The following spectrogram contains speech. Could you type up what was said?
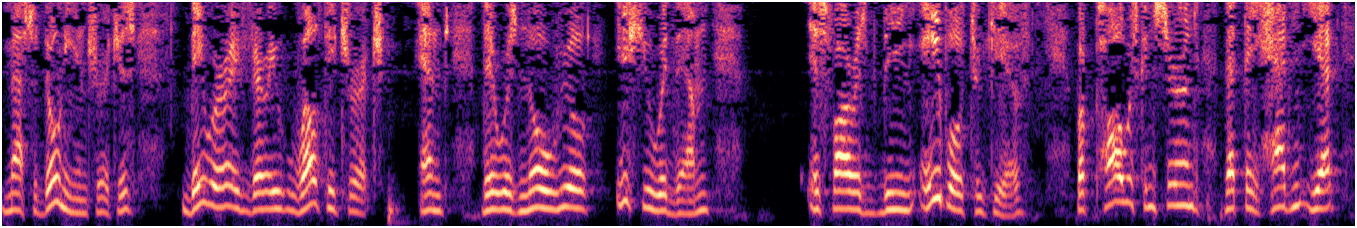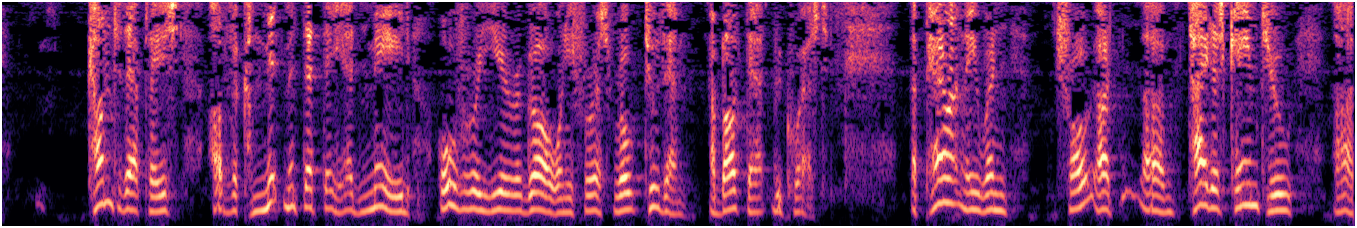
Macedonian churches, they were a very wealthy church, and there was no real issue with them as far as being able to give. But Paul was concerned that they hadn't yet come to that place of the commitment that they had made over a year ago when he first wrote to them about that request. Apparently, when uh, uh, Titus came to uh,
